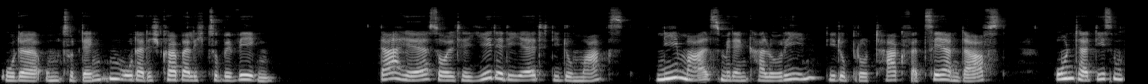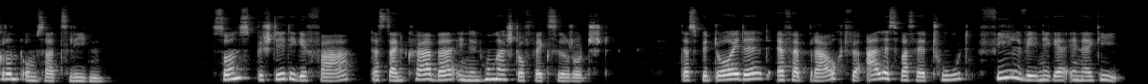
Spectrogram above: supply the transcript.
oder um zu denken oder dich körperlich zu bewegen. Daher sollte jede Diät, die du magst, niemals mit den Kalorien, die du pro Tag verzehren darfst, unter diesem Grundumsatz liegen. Sonst besteht die Gefahr, dass dein Körper in den Hungerstoffwechsel rutscht. Das bedeutet, er verbraucht für alles, was er tut, viel weniger Energie.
